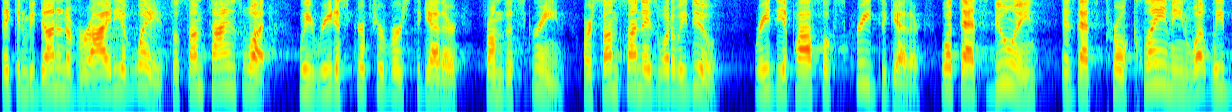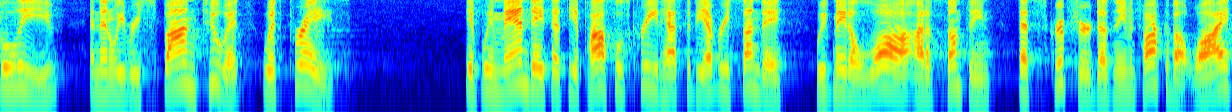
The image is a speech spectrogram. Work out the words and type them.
They can be done in a variety of ways. So sometimes what? We read a Scripture verse together from the screen. Or some Sundays, what do we do? Read the Apostles' Creed together. What that's doing is that's proclaiming what we believe, and then we respond to it with praise. If we mandate that the Apostles' Creed has to be every Sunday, we've made a law out of something that Scripture doesn't even talk about. Why?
